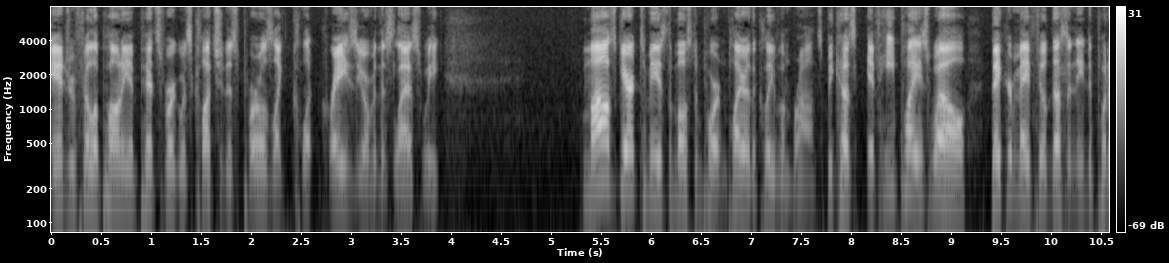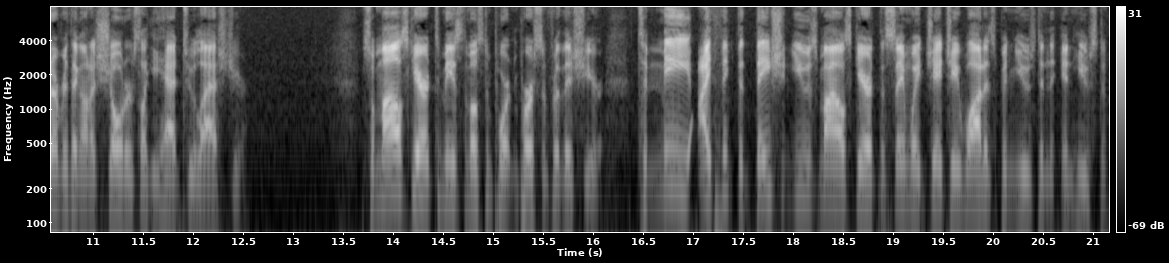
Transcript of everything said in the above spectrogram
Andrew Fillipponi in Pittsburgh was clutching his pearls like cl- crazy over this last week. Myles Garrett to me is the most important player of the Cleveland Browns because if he plays well, Baker Mayfield doesn't need to put everything on his shoulders like he had to last year. So Myles Garrett to me is the most important person for this year. To me, I think that they should use Myles Garrett the same way J.J. Watt has been used in in Houston,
